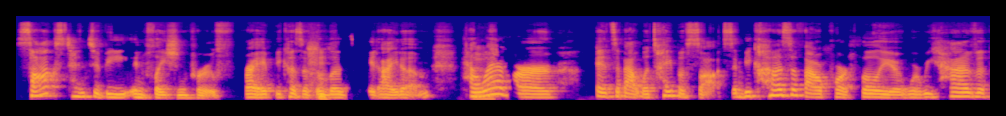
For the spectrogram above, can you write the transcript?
socks tend to be inflation proof, right? Because of the low ticket item. However, it's about what type of socks. And because of our portfolio, where we have a,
